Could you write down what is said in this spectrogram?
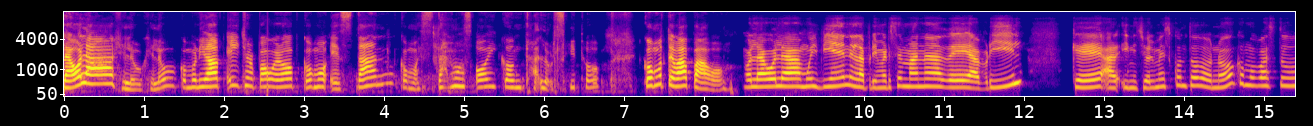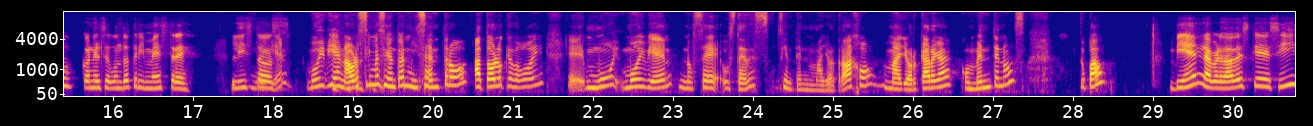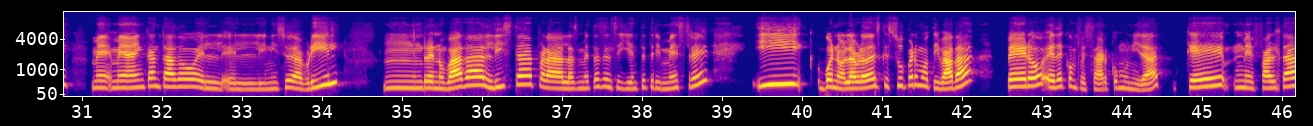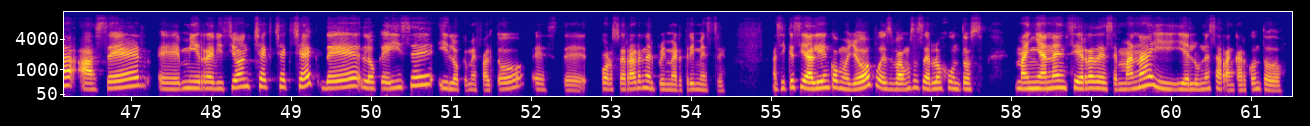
Hola, hola, hello, hello, comunidad HR Power Up, ¿cómo están? ¿Cómo estamos hoy con calorcito? ¿Cómo te va, Pau? Hola, hola, muy bien. En la primera semana de abril, que ah, inició el mes con todo, ¿no? ¿Cómo vas tú con el segundo trimestre? Muy ¿Listos? bien, muy bien. Ahora sí me siento en mi centro, a todo lo que doy. eh, muy, muy bien. No sé, ¿ustedes sienten mayor trabajo, mayor carga? Coméntenos. ¿Tú, Pau? Bien, la verdad es que sí, me, ha encantado el, el inicio de abril, mm, renovada, lista para las metas del siguiente trimestre. Y bueno, la verdad es que súper motivada, pero he de confesar, comunidad, que me falta hacer eh, mi revisión check, check, check de lo que hice y lo que me faltó este, por cerrar en el primer trimestre. Así que si alguien como yo, pues vamos a hacerlo juntos. Mañana en cierre de semana y, y el lunes arrancar con todo.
